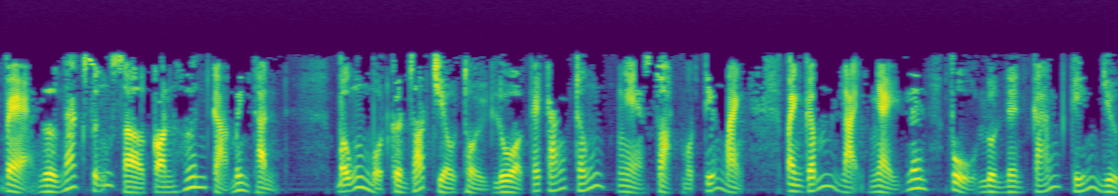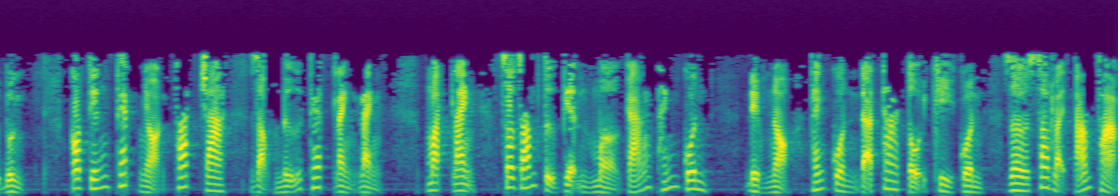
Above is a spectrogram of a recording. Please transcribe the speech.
vẻ ngơ ngác sững sờ còn hơn cả minh thần. Bỗng một cơn gió chiều thổi lùa cái cáng trống, nghe soạt một tiếng mạnh, bành gấm lại nhảy lên, phủ luôn lên cán kín như bừng. Có tiếng thét nhọn phát ra, giọng nữ thét lạnh lạnh. Mặt lạnh, sao dám tự tiện mở cáng thánh quân? Đêm nọ, thánh quân đã tha tội khi quân, giờ sao lại tám phạm?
